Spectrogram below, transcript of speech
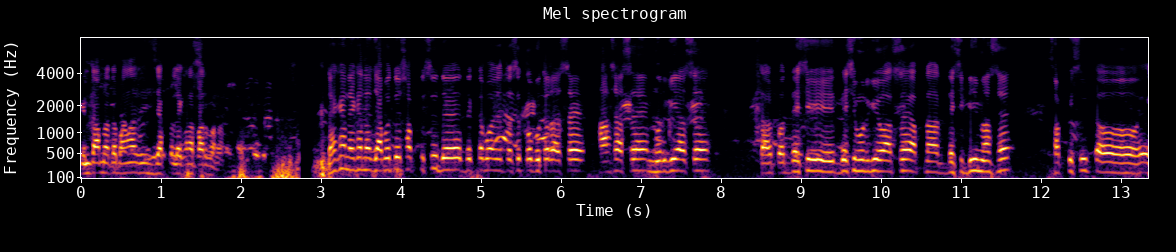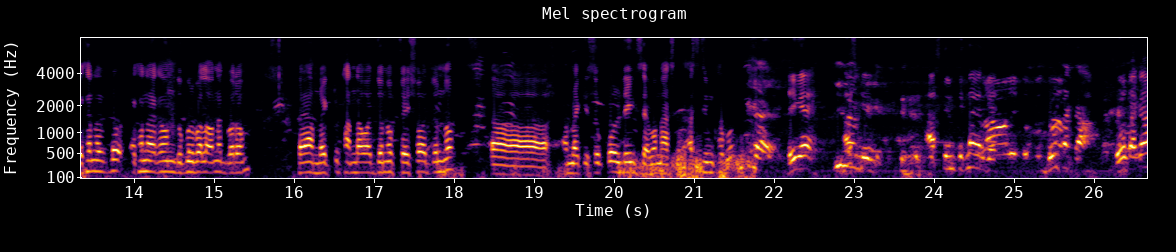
কিন্তু আমরা তো বাংলাদেশ হিসাব করলে এখানে পারব না। দেখেন, এখানে যাবতীয় সবকিছু দেখতে পাওয়া যাচ্ছে কবুতর আছে, হাঁস আছে, মুরগি আছে। তারপর দেশি দেশি মুরগিও আছে, আপনার দেশি ডিম আছে। সবকিছু তো এখানে তো এখানে এখন দুপুরবেলা অনেক গরম তাই আমরা একটু ঠান্ডা হওয়ার জন্য ফ্রেশ হওয়ার জন্য আহ, আমরা কিছু কোল্ড ড্রিঙ্কস এবং আইস- আইসক্রিম খাবো ঠিক আছে আইসক্রিম आइसक्रीम कितना करके दो टका दो टका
